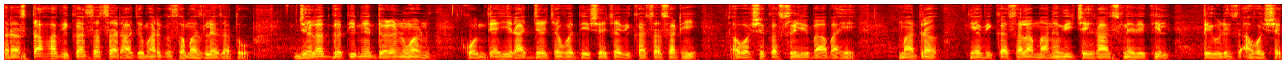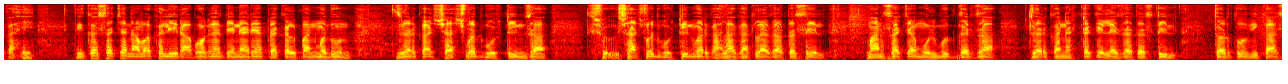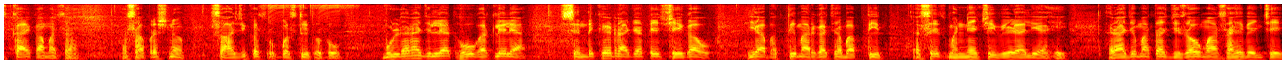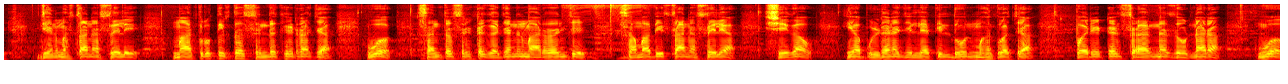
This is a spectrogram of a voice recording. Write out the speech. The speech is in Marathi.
रस्ता हा विकासाचा राजमार्ग समजला जातो. जलद गतीने दळणवळण कोणत्याही राज्याच्या व देशाच्या विकासासाठी आवश्यक असलेली बाब आहे. मात्र या विकासाला मानवी चेहरा असणे देखील तेवढेच आवश्यक आहे. विकासाच्या नावाखाली राबवण्यात येणाऱ्या प्रकल्पांमधून जर का शाश्वत गोष्टींचा श- शाश्वत गोष्टींवर घाला घातला जात असेल माणसाच्या मूलभूत गरजा जर का नष्ट केल्या जात असतील तर तो विकास काय कामाचा? असा प्रश्न साहजिकच उपस्थित होतो. बुलढाणा जिल्ह्यात हो घातलेल्या सिंदखेड राजा ते शेगाव या भक्तिमार्गाच्या बाबतीत असेच म्हणण्याची वेळ आली आहे. राजमाता जिजाऊ मासाहेब यांचे जन्मस्थान असलेले मातृतीर्थ सिंदखेड राजा व संतश्रेष्ठ गजानन महाराजांचे समाधीस्थान असलेल्या शेगाव या बुलढाणा जिल्ह्यातील दोन महत्त्वाच्या पर्यटन स्थळांना जोडणारा व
